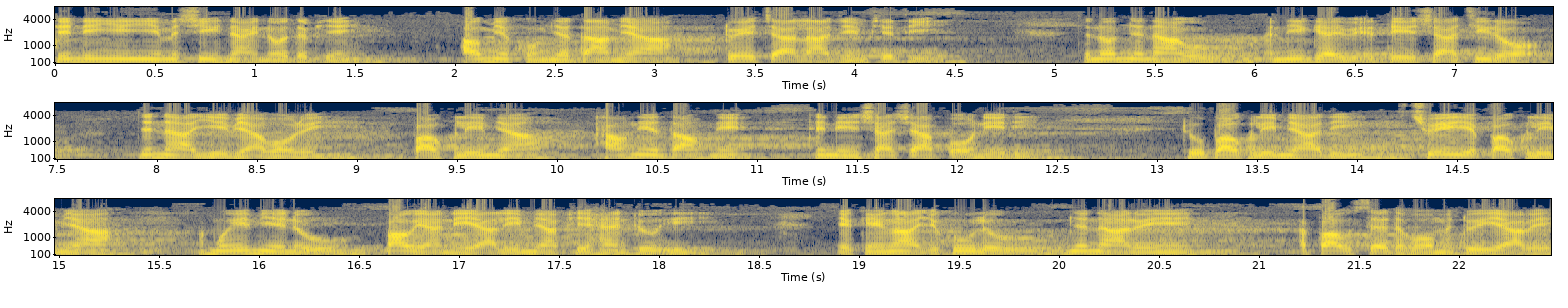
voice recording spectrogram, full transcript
တင်းတင်းရင်ရင်မရှိနိုင်တော့သဖြင့်အောက်မျက်ခုံမျက်သားများတွဲကြလာခြင်းဖြစ်သည်ကျွန်တော်မျက်နှာကိုအနီးကပ်၍အသေးချာကြည့်တော့မျက်နှာရည်ပြားပေါ်တွင်ပေါက်ကလေးများထောင်နှင့်တောင်းနှင့်ထင်ထင်ရှားရှားပေါ်နေသည်ထိုပေါက်ကလေးများသည်ချွေးရပေါက်ကလေးများအမွှေးမြင်တို့ပေါက်ရနေရာလေးများဖြစ်ဟန်တူ၏ ရခင်ကယခုလိုမျက်နှာတွင်အပေါက်ဆက်သဘောမတွေ့ရပဲ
